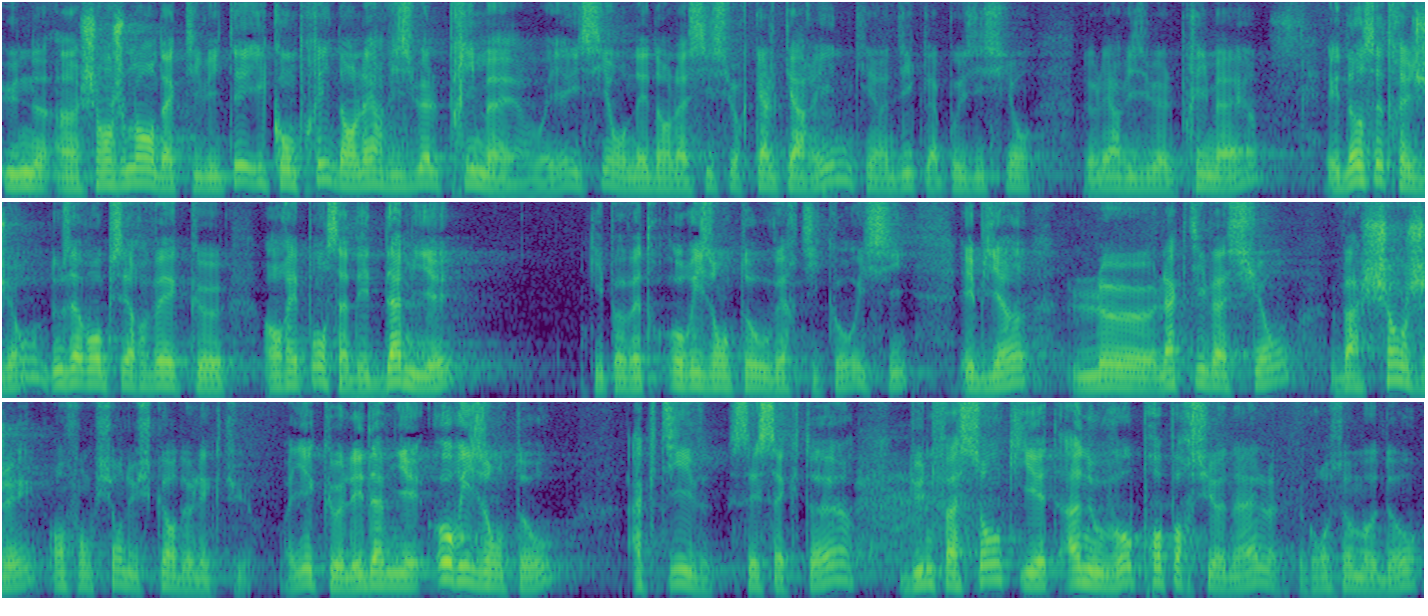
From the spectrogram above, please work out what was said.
un changement d'activité, y compris dans l'air visuel primaire. Vous voyez, ici, on est dans la scissure calcarine qui indique la position de l'air visuel primaire. Et dans cette région, nous avons observé que, en réponse à des damiers, qui peuvent être horizontaux ou verticaux ici, eh bien, l'activation va changer en fonction du score de lecture. Vous voyez que les damiers horizontaux activent ces secteurs d'une façon qui est à nouveau proportionnelle, grosso modo,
